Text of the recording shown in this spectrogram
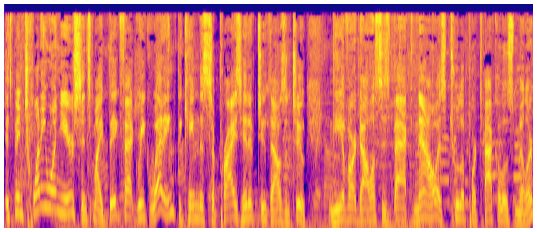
It's been 21 years since My Big Fat Greek Wedding became the surprise hit of 2002. Nia Vardalos is back now as Toula Portokalos Miller,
